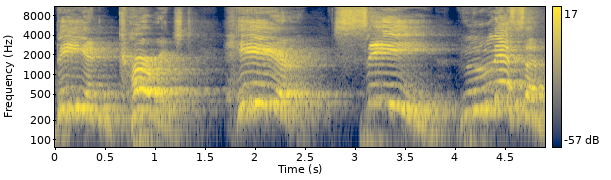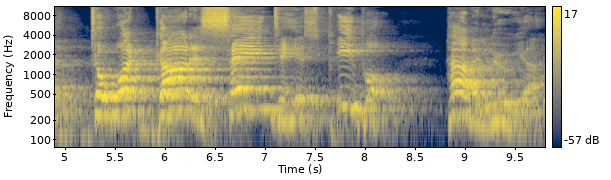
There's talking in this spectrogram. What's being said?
be encouraged, hear, see, listen to what God is saying to his people. Hallelujah.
